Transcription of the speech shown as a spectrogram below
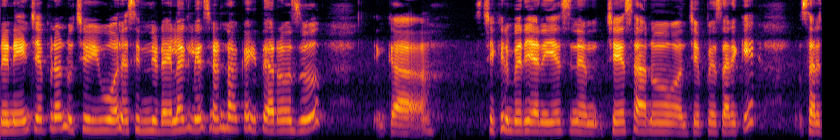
నేనేం చెప్పినా నువ్వు చెయ్యవు అనేసి ఇన్ని డైలాగులు వేసాడు నాకైతే ఆ రోజు. ఇంకా చికెన్ బిర్యానీ చేసి నేను చేశాను అని చెప్పేసరికి సరే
